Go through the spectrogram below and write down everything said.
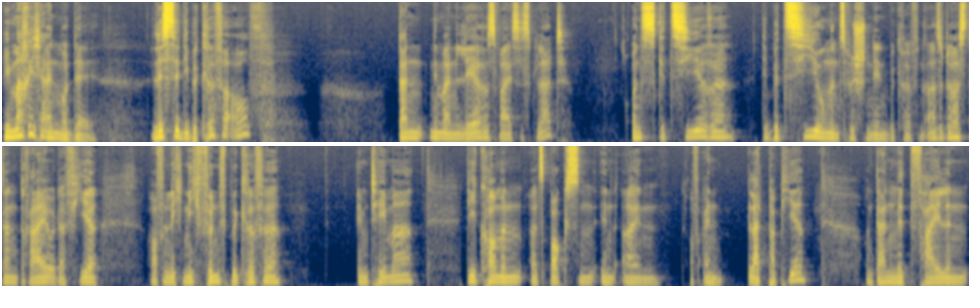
Wie mache ich ein Modell? Liste die Begriffe auf, dann nimm ein leeres weißes Blatt und skizziere die Beziehungen zwischen den Begriffen. Also du hast dann drei oder vier, hoffentlich nicht fünf Begriffe im Thema. Die kommen als Boxen in ein, auf ein Blatt Papier und dann mit Pfeilen,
